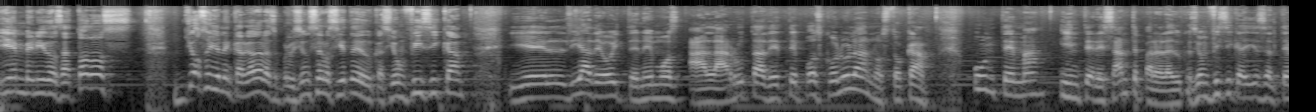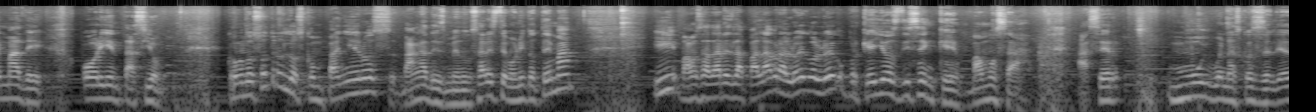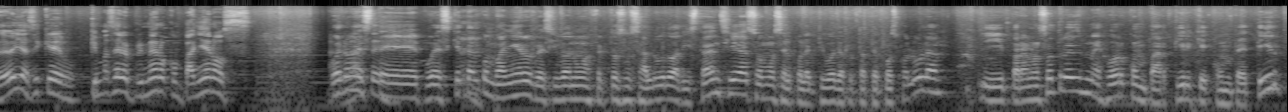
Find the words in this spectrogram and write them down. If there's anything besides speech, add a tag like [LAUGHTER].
Bienvenidos a todos. Yo soy el encargado de la Supervisión 07 de Educación Física y el día de hoy tenemos a la ruta de Tepozcolula. Nos toca un tema interesante para la educación física y es el tema de orientación. Con nosotros los compañeros van a desmenuzar este bonito tema y vamos a darles la palabra luego, luego, porque ellos dicen que vamos a hacer muy buenas cosas el día de hoy. Así que, ¿quién va a ser el primero, compañeros? Bueno, este, pues, ¿qué tal compañeros? Reciban un afectuoso saludo a distancia. Somos el colectivo de Ruta Tepozcolula y para nosotros es mejor compartir que competir.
